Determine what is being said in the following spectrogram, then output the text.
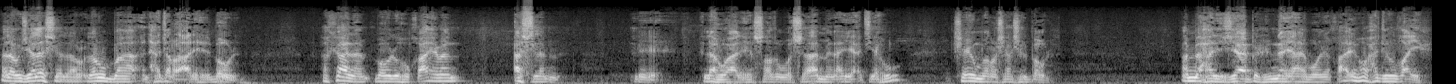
فلو جلس لربما انحدر عليه البول فكان بوله قائما أسلم له عليه الصلاة والسلام من أن يأتيه شيء من رشاش البول. أما حديث جابر في النهي عن البول قائم فهو حديث ضعيف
